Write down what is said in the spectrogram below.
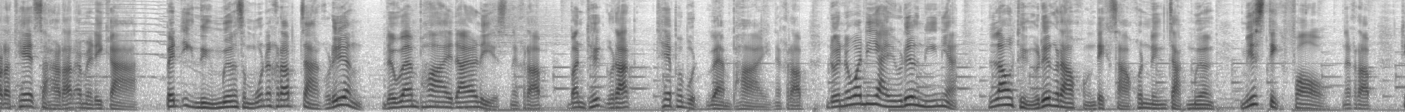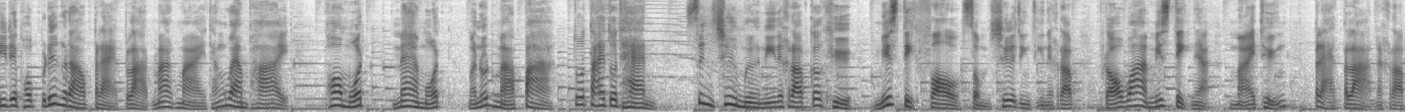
ประเทศสหรัฐอเมริกา เป็นอีกหนึ่งเมืองสมมุตินะครับ จากเรื่อง The Vampire Diaries นะครับ บันทึกรักเทพบุตรแวมไพร์นะครับ โดยนวนิยายเรื่องนี้เนี่ยเล่าถึงเรื่องราวของเด็กสาวคนหนึ่งจากเมือง Mystic Fall นะครับ ที่ได้พบเรื่องราวแปลกประหลาดมากมาย ทั้งแวมไพร์ พ่อมด แม่มด มนุษย์หมาป่า ตัวตายตัวแทน ซึ่งชื่อเมืองนี้นะครับก็คือ Mystic Fall สมชื่อจริงๆนะครับ เพราะว่า Mystic เนี่ยหมายถึงแปลกประหลาดนะครับ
